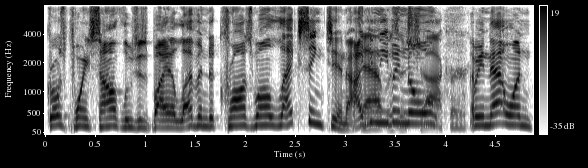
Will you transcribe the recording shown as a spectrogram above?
Grosse Pointe South loses by 11 to Croswell Lexington. I That didn't was even a know. shocker. I mean, that one.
